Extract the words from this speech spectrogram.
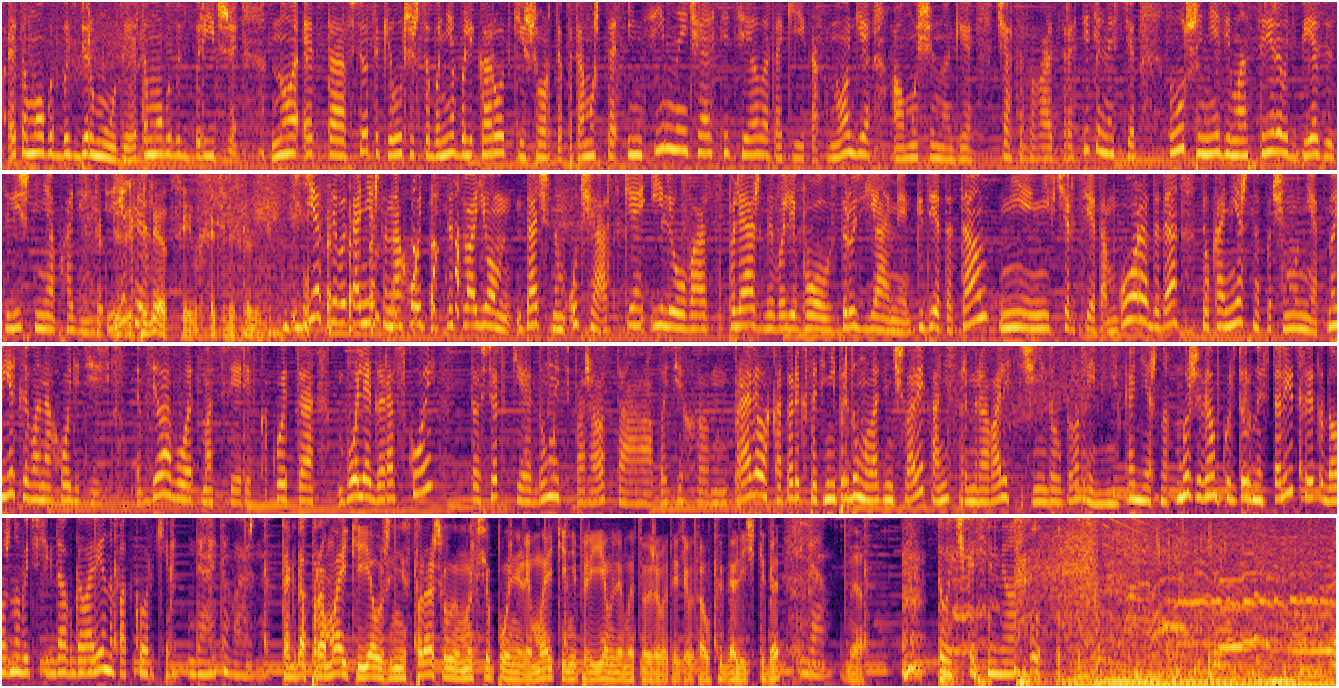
Это могут быть бермуды, это могут быть бриджи, но это все-таки лучше, чтобы не были короткие шорты, потому что интимные части тела, такие как ноги, а у мужчин ноги часто бывают с растительностью, лучше не демонстрировать без излишней необходимости. Без Если, эпиляции, вы хотели сказать. если вы, конечно, находитесь на своем дачном участке или у вас пляжный волейбол с друзьями где-то там, не, не в черте там города, да, то, конечно, почему нет? Но если вы находитесь в деловой атмосфере, в какой-то более городской, то все-таки думайте, пожалуйста, об этих эм, правилах, которые, кстати, не придумал один человек, а они сформировались в течение долгого времени. Конечно. Мы живем в культурной столице, это должно быть всегда в голове на подкорке. Да, это важно. Тогда про майки я уже не спрашиваю, мы все поняли. Майки неприемлемы тоже, вот эти вот алкоголички, да? Да. Да. Точка, Семен.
